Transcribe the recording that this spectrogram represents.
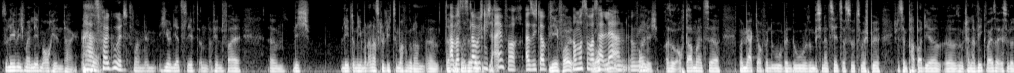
so lebe ich mein Leben auch jeden Tag. Ja, ist voll gut. Dass man im Hier und Jetzt lebt und auf jeden Fall ähm, nicht lebt, um jemand anders glücklich zu machen, sondern äh, dafür, Aber es ist, glaube ich, nicht einfach. Also ich glaube, nee, man muss sowas halt lernen. Irgendwie. Voll nicht. Also auch damals, äh, man merkt ja auch, wenn du, wenn du so ein bisschen erzählst, dass du zum Beispiel, dass dein Papa dir äh, so ein kleiner Wegweiser ist oder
